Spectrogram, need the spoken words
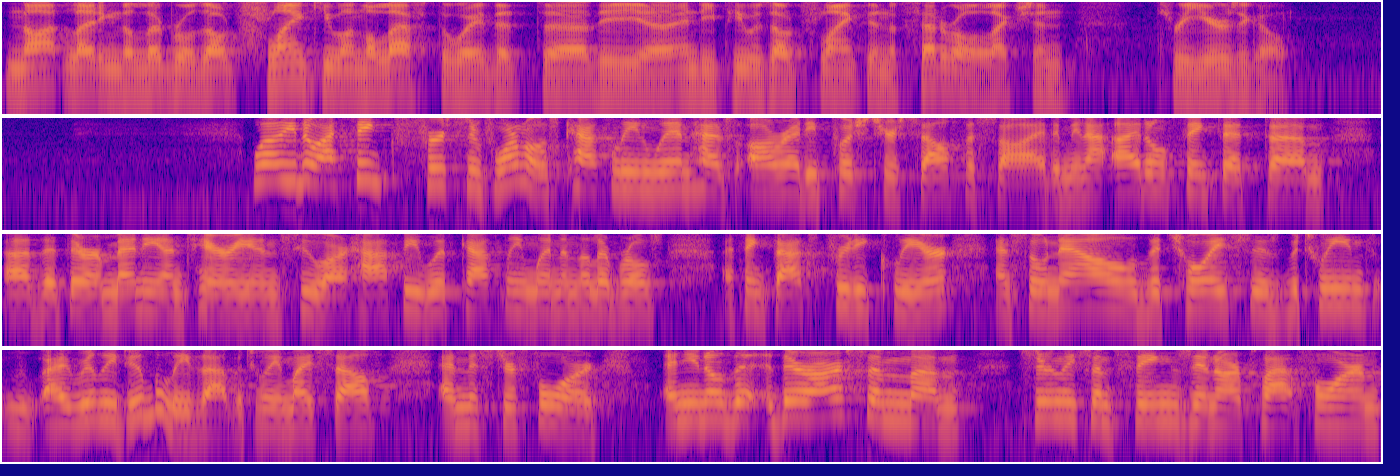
not letting the Liberals outflank you on the left the way that uh, the uh, NDP was outflanked in the federal election three years ago? Well, you know, I think first and foremost, Kathleen Wynne has already pushed herself aside. I mean, I, I don't think that um, uh, that there are many Ontarians who are happy with Kathleen Wynne and the Liberals. I think that's pretty clear. And so now the choice is between, I really do believe that, between myself and Mr. Ford. And, you know, the, there are some, um, certainly some things in our platform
